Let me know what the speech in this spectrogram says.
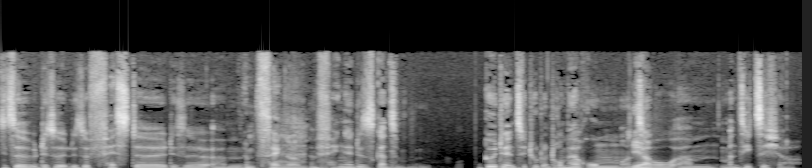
diese, diese, diese Feste, diese ähm, Empfänge. Empfänge, dieses ganze Goethe-Institut und drumherum und ja. so. Ähm, man sieht sich ja.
